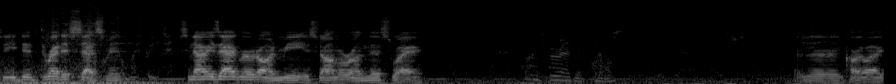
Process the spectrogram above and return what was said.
So you did threat assessment. On my feet. So now he's aggroed on me, so I'm gonna run this way. Bye forever, pal. And then Karlach.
